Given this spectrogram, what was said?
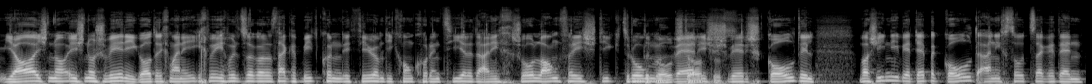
Ja, ist noch, ist noch schwierig, oder? Ich meine, ich, ich würde sogar sagen, Bitcoin und Ethereum, die konkurrenzieren eigentlich schon langfristig darum, wer ist, wer ist Gold, weil wahrscheinlich wird eben Gold eigentlich sozusagen dann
